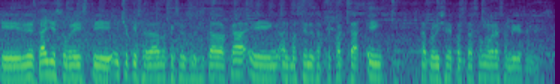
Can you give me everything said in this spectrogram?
eh, detalles sobre este hecho que se ha dado, que se ha suscitado acá en Almacenes Artefacta en la provincia de Pastaza. Un abrazo, amigas y amigos.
